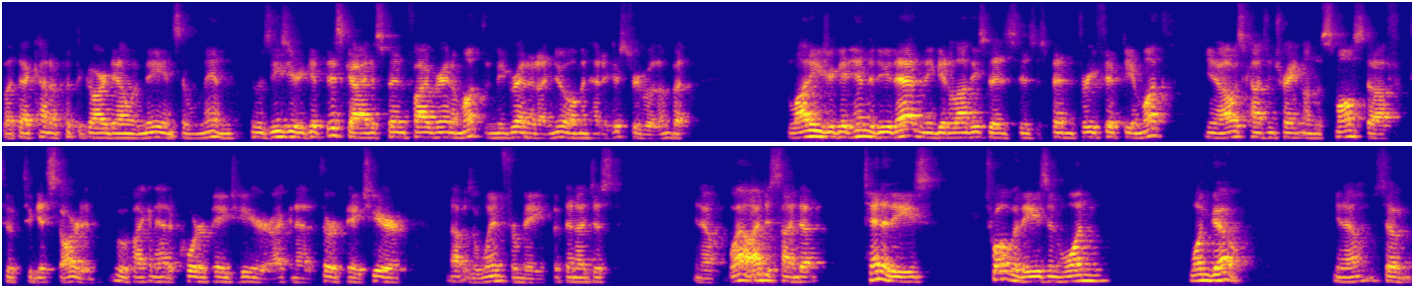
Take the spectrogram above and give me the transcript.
but that kind of put the guard down with me and said well, man it was easier to get this guy to spend five grand a month than me granted i knew him and had a history with him but a lot easier to get him to do that and they get a lot of these businesses to spend 350 a month you know, I was concentrating on the small stuff to, to get started. Ooh, if I can add a quarter page here, I can add a third page here. That was a win for me. But then I just, you know, wow, I just signed up 10 of these, 12 of these in one, one go, you know? So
